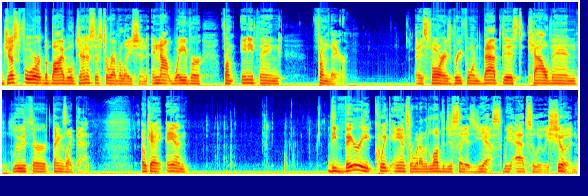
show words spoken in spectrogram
just for the Bible, Genesis to Revelation, and not waver from anything from there. As far as Reformed Baptist, Calvin, Luther, things like that. Okay, and the very quick answer, what I would love to just say is yes, we absolutely should.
